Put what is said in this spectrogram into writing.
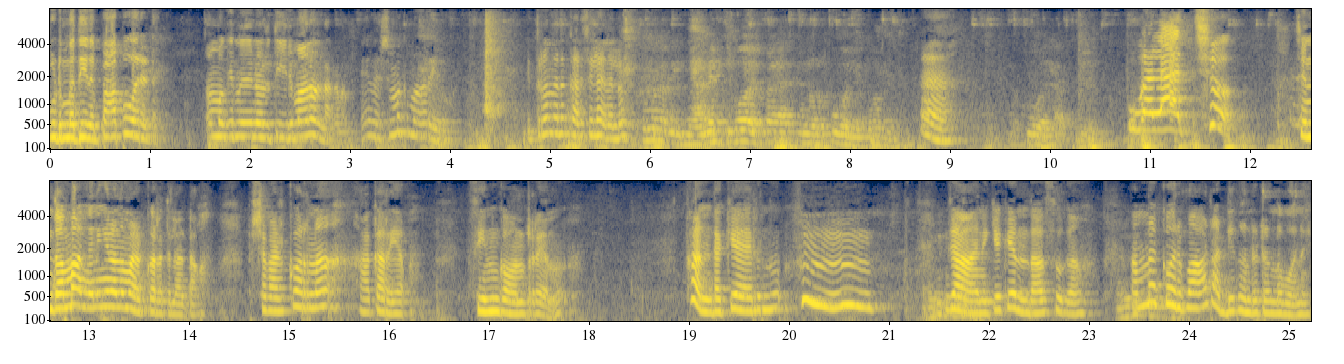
കുടുംബത്തിൽ നിന്ന് പാപ്പ വരട്ടെ. നമുക്ക് ഇന്ന് ഇതിനൊരു തീരുമാനം ഉണ്ടാക്കണം. ഏ വിഷമൊക്കെ മാറിയോ? ഇത്രയും നേരം പോവല്ലേ ആ. പോവല്ല. സിന്ധുമ്മ അങ്ങനെ ഇങ്ങനെ ഒന്നും വഴക്ക് പറയത്തില്ല കേട്ടോ. പക്ഷെ വഴക്ക് പറഞ്ഞാൽ ആൾക്കറിയാം സിൻ കോൺട്രയാന്ന് പണ്ടൊക്കെ ആയിരുന്നു. ജാനിക്കൊക്കെ എന്താ സുഖം? അമ്മയൊക്കെ ഒരുപാട് അടി കണ്ടിട്ടുണ്ട് പോനെ.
